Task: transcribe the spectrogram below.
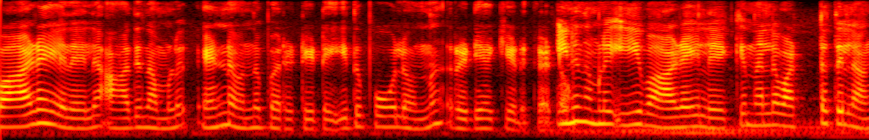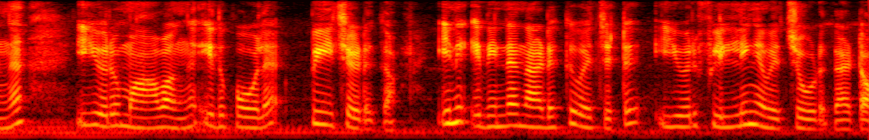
വാഴയിലയിൽ ആദ്യം നമ്മൾ എണ്ണ ഒന്ന് പുരട്ടിയിട്ട് ഇതുപോലെ ഒന്ന് റെഡിയാക്കി എടുക്കാം ഇനി നമ്മൾ ഈ വാഴയിലേക്ക് നല്ല വട്ടത്തിൽ അങ്ങ് ഈ ഒരു മാവ് അങ്ങ് ഇതുപോലെ പീച്ചെടുക്കാം ഇനി ഇതിന്റെ നടുക്ക് വെച്ചിട്ട് ഈ ഒരു ഫില്ലിങ് വെച്ച് കൊടുക്കുക കേട്ടോ.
